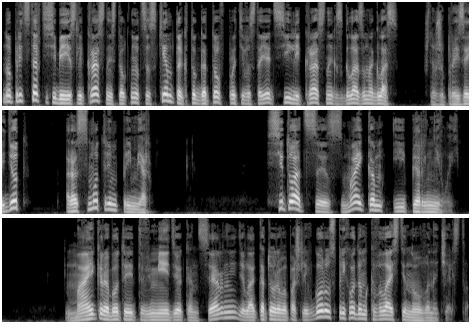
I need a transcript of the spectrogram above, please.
Но представьте себе, если красный столкнется с кем-то, кто готов противостоять силе красных с глаза на глаз. Что же произойдет? Рассмотрим пример. Ситуация с Майком и Пернилой. Майк работает в медиаконцерне, дела которого пошли в гору с приходом к власти нового начальства.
